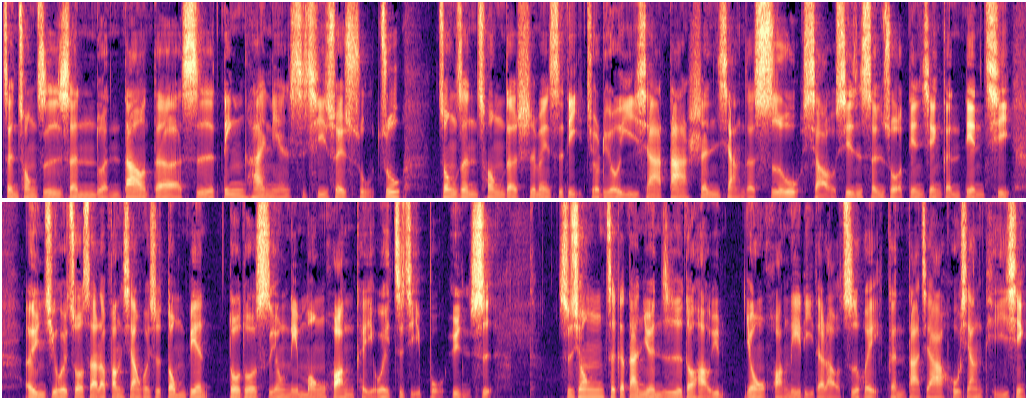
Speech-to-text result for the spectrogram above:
正冲值日生轮到的是丁亥年十七岁属猪。重正冲的师妹师弟就留意一下大声响的事物，小心绳索、电线跟电器。厄运机会坐煞的方向会是东边，多多使用柠檬黄，可以为自己补运势。师兄，这个单元日日都好运，用黄历里的老智慧跟大家互相提醒。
